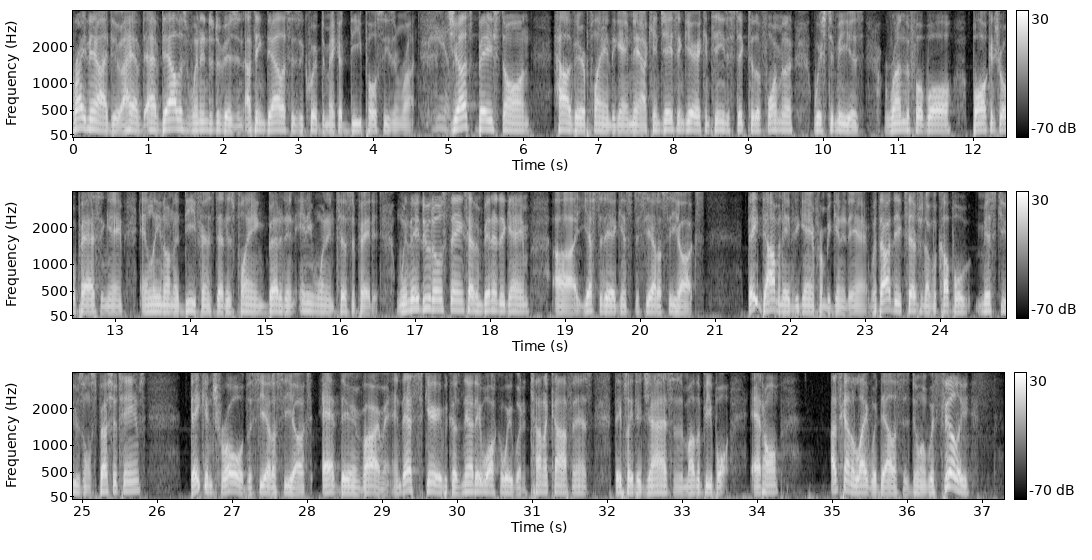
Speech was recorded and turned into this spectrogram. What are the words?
Right now, I do. I have I have Dallas winning the division. I think Dallas is equipped to make a deep postseason run, just based on how they're playing the game now. Can Jason Garrett continue to stick to the formula, which to me is run the football, ball control, passing game, and lean on a defense that is playing better than anyone anticipated? When they do those things, having been in the game uh, yesterday against the Seattle Seahawks, they dominated the game from beginning to end, without the exception of a couple miscues on special teams they control the Seattle Seahawks at their environment. And that's scary because now they walk away with a ton of confidence. They play the Giants and some other people at home. I just kind of like what Dallas is doing. With Philly,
